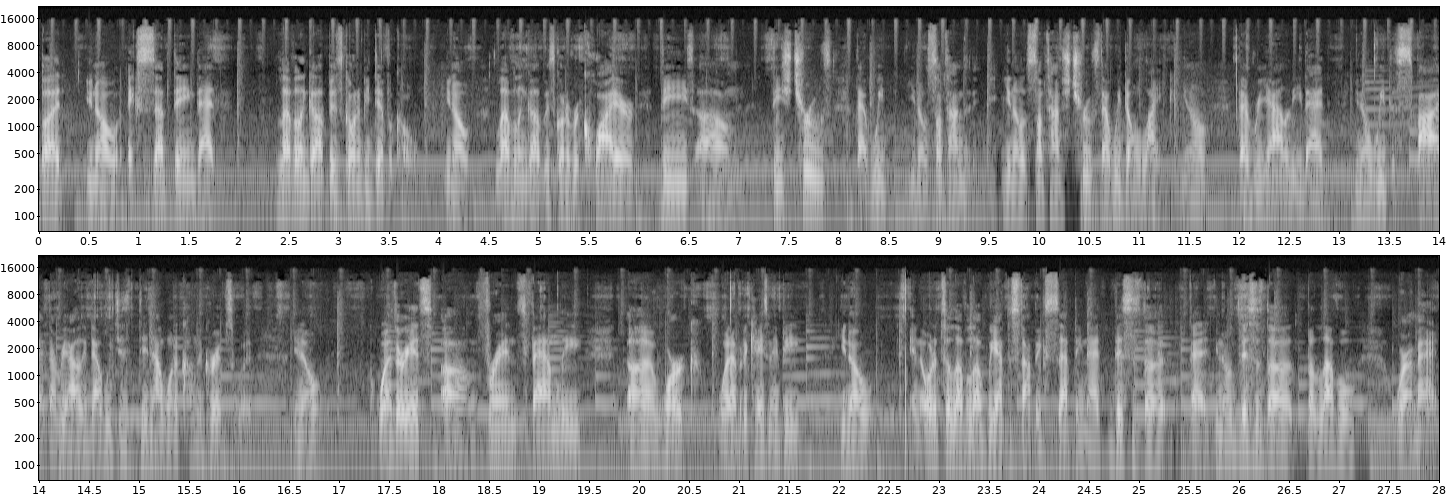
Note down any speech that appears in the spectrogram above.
but you know accepting that leveling up is going to be difficult. You know, leveling up is going to require these um, these truths that we you know sometimes you know sometimes truths that we don't like. You know, that reality that you know we despise, that reality that we just did not want to come to grips with. You know, whether it's um, friends, family, uh, work, whatever the case may be. You know, in order to level up, we have to stop accepting that this is the that you know this is the the level where I'm at.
